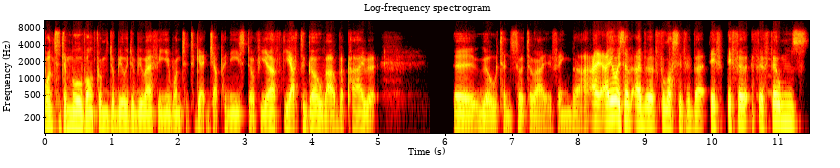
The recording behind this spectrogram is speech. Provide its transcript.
wanted to move on from WWF and you wanted to get Japanese stuff, you have you have to go out the pirate uh, route and sort of like thing. But I, I always have, have, a philosophy that if if a, if a film's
